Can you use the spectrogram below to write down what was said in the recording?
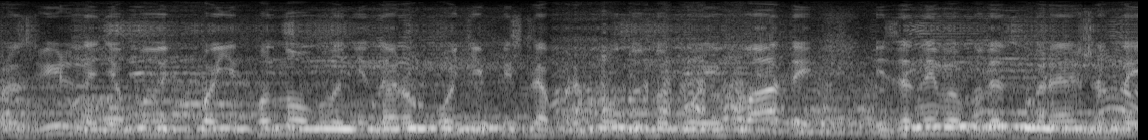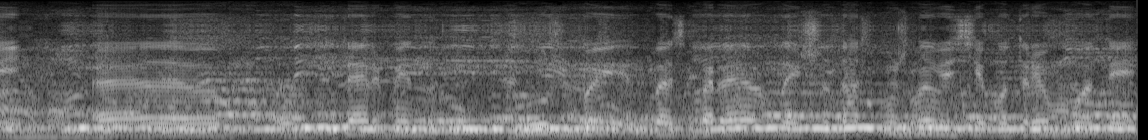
про звільнення, будуть поновлені на роботі після приходу нової влади, і за ними буде збережений е, термін служби безперервний, що дасть можливість їм отримувати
